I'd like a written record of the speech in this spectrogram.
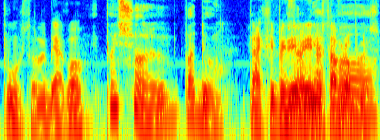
Πού, στον Ολυμπιακό; Πεσό, παντού. Εντάξει, επειδή Στον είναι ο Ολυμπιακό, Σταυρόπουλος.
